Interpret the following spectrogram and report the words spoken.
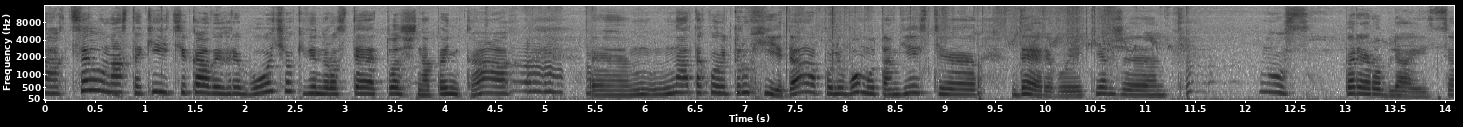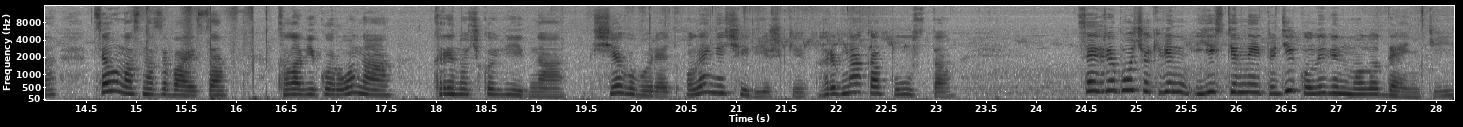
Так, це у нас такий цікавий грибочок, він росте теж на пеньках, е, на такої трухі, да? по-любому там є е, дерево, яке вже ну, переробляється. Це у нас називається клавікорона криночковідна. Ще говорять оленячі ріжки, грибна капуста. Цей грибочок він їстівний тоді, коли він молоденький.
